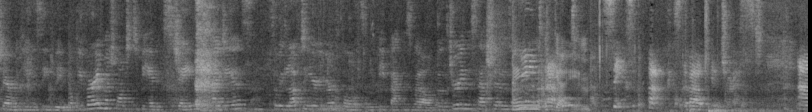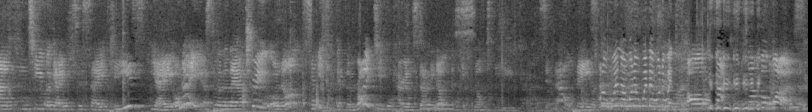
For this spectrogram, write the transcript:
Share with you this evening, but we very much wanted to be an exchange of ideas, so we'd love to hear your thoughts and feedback as well. both during the sessions, Playing read a out game. six facts about Pinterest. And you are going to say please, yay or nay, as to whether they are true or not. And if you get them right, you can carry on standing up. And if not, you can sit down, please. I want to win, I want to win, I want to win. Oh, on fact number one,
